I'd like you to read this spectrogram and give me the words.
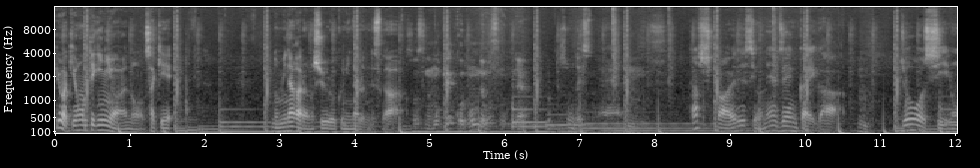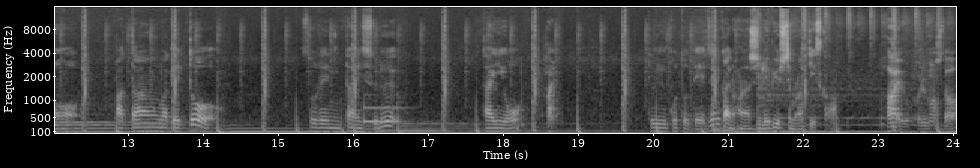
日は基本的にはあの酒飲みながらの収録になるんですがそうですね。もう結構飲んでますもんね。そうですねうん。確かあれですよね前回が上司のパターン分けとそれに対する対応はい。ということで前回の話レビューしてもらっていいですか、はい。わかりました。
